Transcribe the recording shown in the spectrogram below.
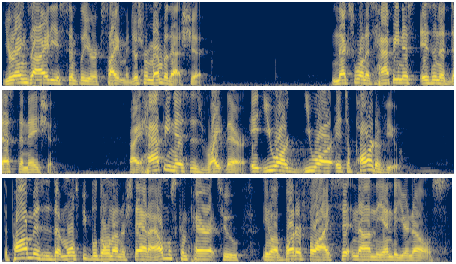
Your anxiety is simply your excitement. Just remember that shit. Next one is happiness isn't a destination. Right? Happiness is right there. It you are you are it's a part of you. The problem is is that most people don't understand. I almost compare it to, you know, a butterfly sitting on the end of your nose.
